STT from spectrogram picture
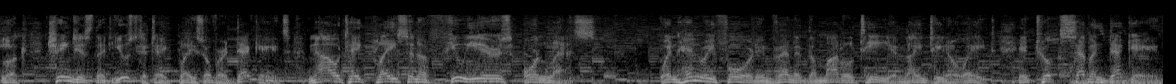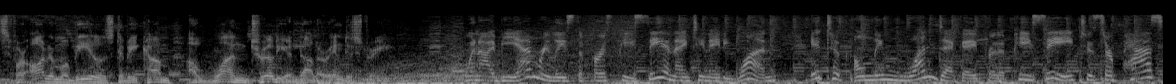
Look, changes that used to take place over decades now take place in a few years or less. When Henry Ford invented the Model T in 1908, it took seven decades for automobiles to become a $1 trillion industry. When IBM released the first PC in 1981, it took only one decade for the PC to surpass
